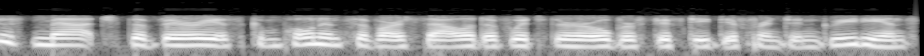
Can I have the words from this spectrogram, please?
just match the various components of our salad, of which there are over 50 different ingredients,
